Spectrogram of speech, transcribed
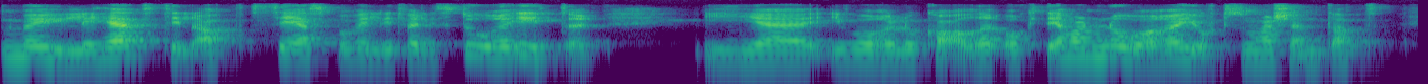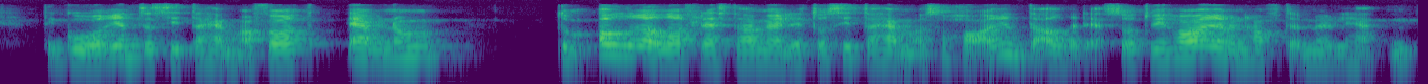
möjlighet till att ses på väldigt, väldigt stora ytor i, eh, i våra lokaler och det har några gjort som har känt att det går inte att sitta hemma för att även om de allra, allra flesta har möjlighet att sitta hemma så har inte alla det. Så att vi har även haft den möjligheten.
